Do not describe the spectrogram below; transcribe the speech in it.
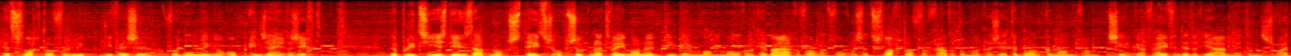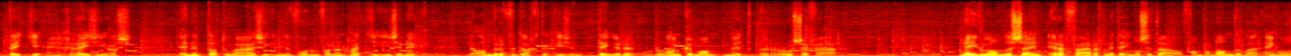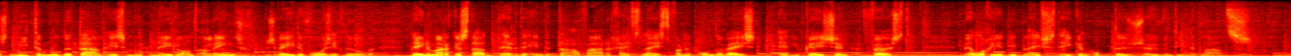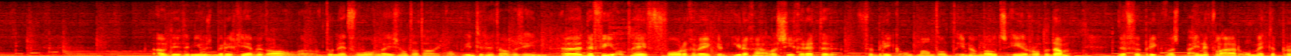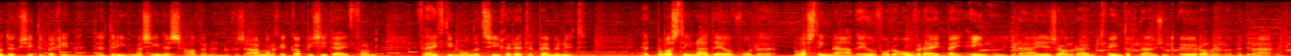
Het slachtoffer liep diverse verwondingen op in zijn gezicht. De politie is dinsdag nog steeds op zoek naar twee mannen die de man mogelijk hebben aangevallen. Volgens het slachtoffer gaat het om een gezette blanke man van circa 35 jaar met een zwart petje en grijze jas en een tatoeage in de vorm van een hartje in zijn nek. De andere verdachte is een tengere blanke man met rossig haar. Nederlanders zijn erg vaardig met de Engelse taal. Van de landen waar Engels niet de moedertaal is, moet Nederland alleen Zweden voor zich dulden. Denemarken staat derde in de taalvaardigheidslijst van het onderwijs Education First. België die blijft steken op de 17e plaats. Oh, dit nieuwsberichtje heb ik al eh, toen net voorgelezen, want dat had ik op internet al gezien. Eh, de Fiat heeft vorige week een illegale sigarettenfabriek ontmanteld in een loods in Rotterdam. De fabriek was bijna klaar om met de productie te beginnen. De drie machines hadden een gezamenlijke capaciteit van 1500 sigaretten per minuut. Het belastingnadeel voor de, belastingnadeel voor de overheid bij 1 uur draaien zou ruim 20.000 euro hebben bedragen.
